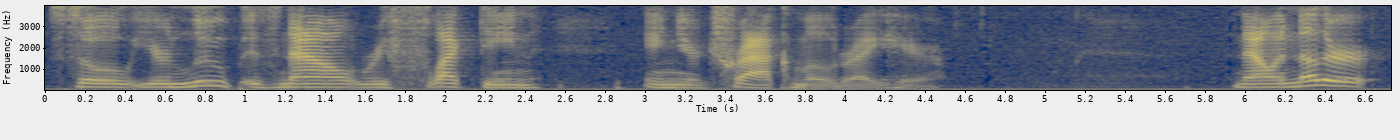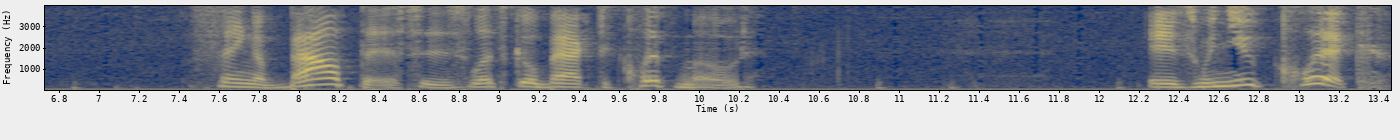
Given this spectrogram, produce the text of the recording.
So your loop is now reflecting in your track mode right here. Now another thing about this is, let's go back to clip mode, is when you click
